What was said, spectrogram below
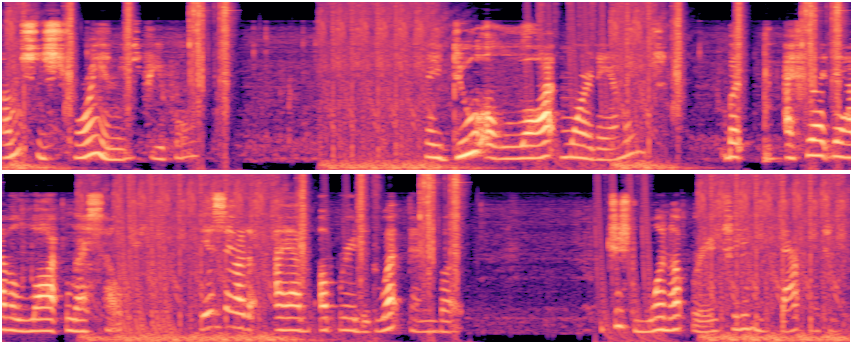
I'm just destroying these people. They do a lot more damage, but I feel like they have a lot less health. Yes, I, had, I have upgraded weapon, but just one upgrade shouldn't be that much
